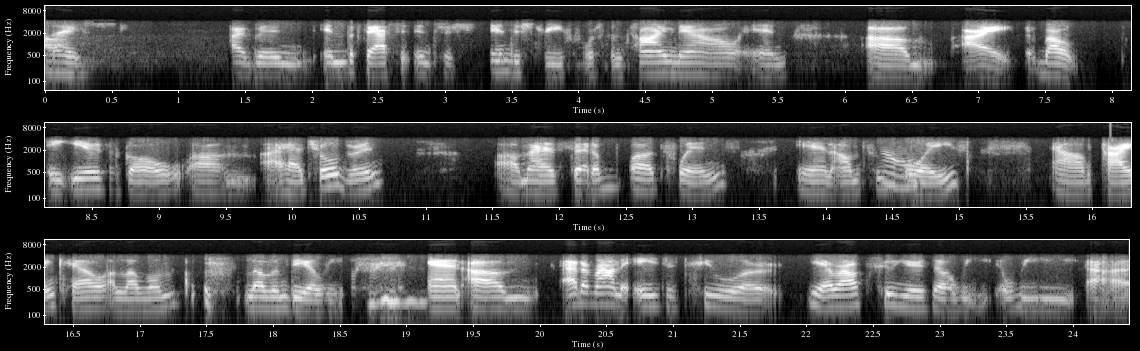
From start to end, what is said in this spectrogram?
Um, nice. I've been in the fashion industry for some time now and um I about 8 years ago um I had children. Um I had a set of uh, twins and um two Aww. boys um, Kai and Kel. I love them, love them dearly. and um, at around the age of two, or yeah, around two years old, we we uh,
